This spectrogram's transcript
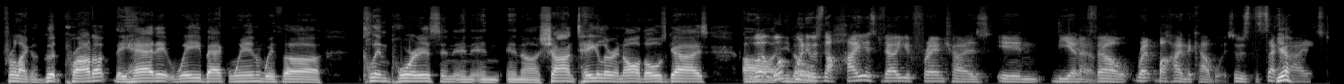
for like a good product. They had it way back when with uh Clinton Portis and and and, and uh, Sean Taylor and all those guys. Uh, well, at one point, know, it was the highest valued franchise in the NFL, yeah. right behind the Cowboys. It was the second yeah. highest.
